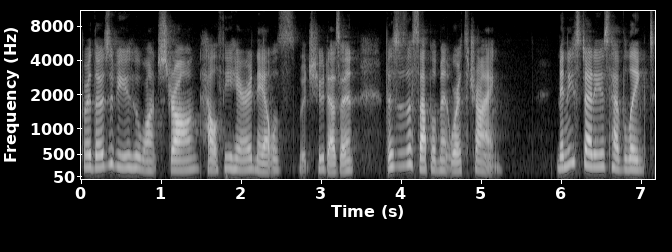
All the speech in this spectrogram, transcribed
For those of you who want strong, healthy hair and nails, which who doesn't, this is a supplement worth trying. Many studies have linked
